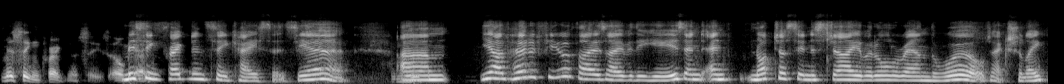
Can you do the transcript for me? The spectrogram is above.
Missing pregnancies. Okay. Missing pregnancy cases. Yeah. Mm-hmm. Um, yeah, I've heard a few of those over the years, and, and not just in Australia, but all around the world, actually.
